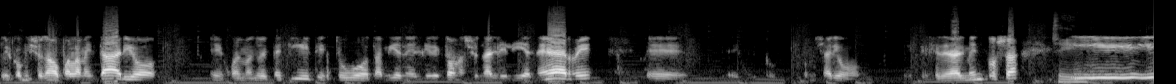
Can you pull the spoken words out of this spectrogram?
el comisionado parlamentario, eh, Juan Manuel Petit, estuvo también el director nacional del INR, eh, comisario general Mendoza, y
